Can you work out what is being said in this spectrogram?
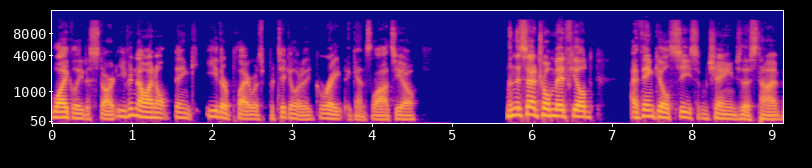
likely to start, even though I don't think either player was particularly great against Lazio. In the central midfield, I think you'll see some change this time.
